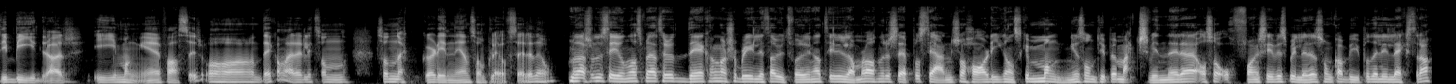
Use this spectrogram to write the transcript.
de bidrar i mange faser, og det kan være litt sånn, sånn nøkkel inn i en sånn playoff-serie, det òg. Men det er som du sier, Jonas, men jeg tror det kan kanskje bli litt av utfordringa til Lillehammer. da. Når du ser på Stjernen, så har de ganske mange sånne type matchvinnere, altså offensive spillere som kan by på det lille ekstra.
